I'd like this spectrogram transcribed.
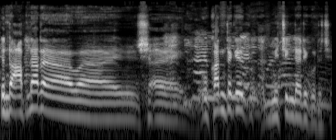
কিন্তু আপনার আহ, ওখান থেকে মিটিং ডায়েরি করেছে?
